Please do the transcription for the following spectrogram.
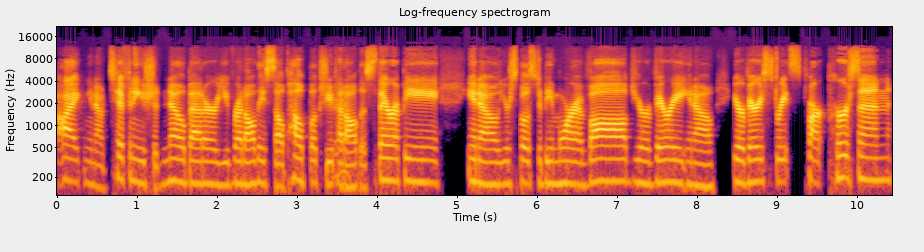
I, you know, Tiffany, you should know better. You've read all these self help books, you've had all this therapy. You know, you're supposed to be more evolved. You're very, you know, you're a very street smart person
